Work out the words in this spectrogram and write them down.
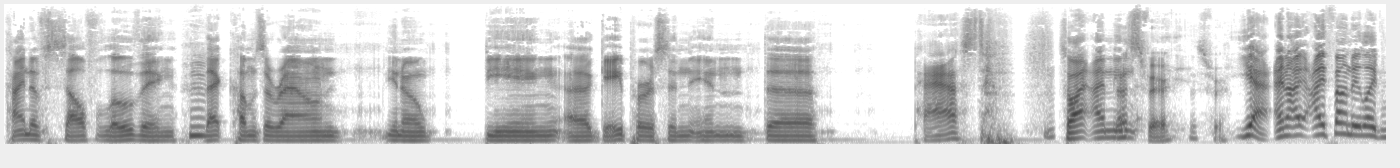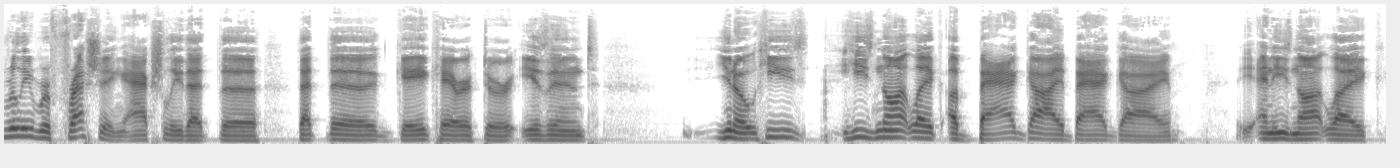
kind of self-loathing hmm. that comes around you know being a gay person in the past. So i, I mean That's fair. That's fair. yeah, and I, I found it like really refreshing actually that the that the gay character isn't you know, he's he's not like a bad guy bad guy and he's not like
